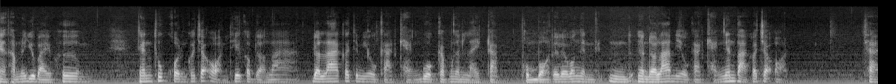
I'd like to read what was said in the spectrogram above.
ยังทำนโยบายเพิ่มงั้นทุกคนก็จะอ่อนเทียบกับดอลลาร์ดอลลาร์ก็จะมีโอกาสแข็งบวกกับเงินไหลกลับ ผมบอกได้เลยว่าเงินเงินดอลลาร์มีโอกาสแข็งเงินบาทก็จะอ่อน ใช่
